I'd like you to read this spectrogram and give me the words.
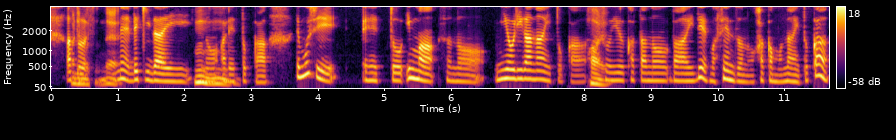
あとありま、すよね。ね、歴代うんうんのあれとか、で、もし、えっ、と、今、その、身寄りがないとか、はいそういう方の場合で、まあ、先祖の墓もないとか、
